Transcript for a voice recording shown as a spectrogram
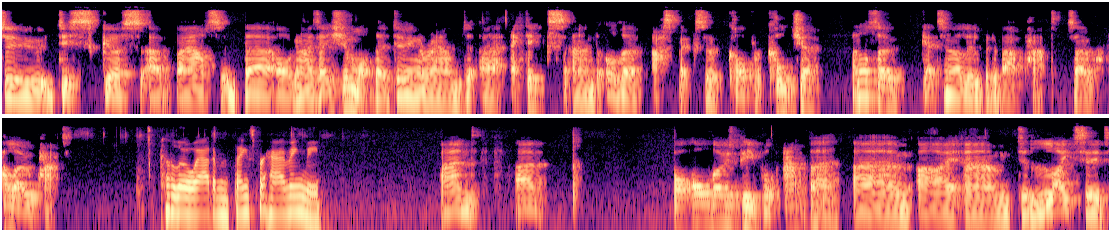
to discuss about their organization, what they're doing around uh, ethics and other aspects of corporate culture, and also get to know a little bit about Pat. So, hello, Pat. Hello, Adam. Thanks for having me. And um, for all those people out there, um, I am delighted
